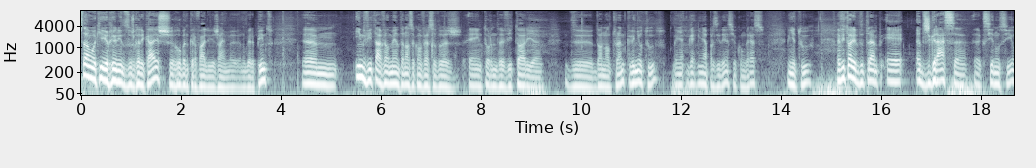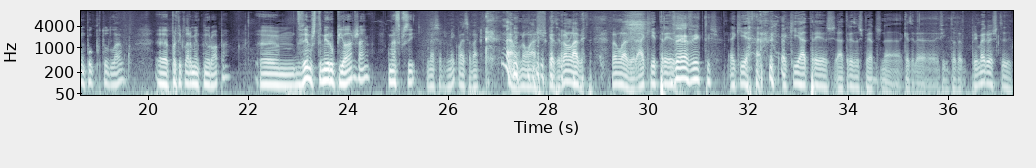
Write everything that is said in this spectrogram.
Estão aqui reunidos os radicais, Ruben Carvalho e Jaime Nogueira Pinto. Um, inevitavelmente, a nossa conversa de hoje é em torno da vitória de Donald Trump, que ganhou tudo, ganha, ganha a presidência, o Congresso, ganha tudo. A vitória de Trump é a desgraça eh, que se anuncia um pouco por todo lado, eh, particularmente na Europa. Um, devemos temer o pior, Jaime? Começa por si. Começa por mim, começa bem. Não, não acho. Quer dizer, vamos lá ver. Vamos lá ver. Há aqui três. Vé Victis. Aqui há, aqui há três, há três aspectos. Na, quer dizer, enfim, toda, primeiro este,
